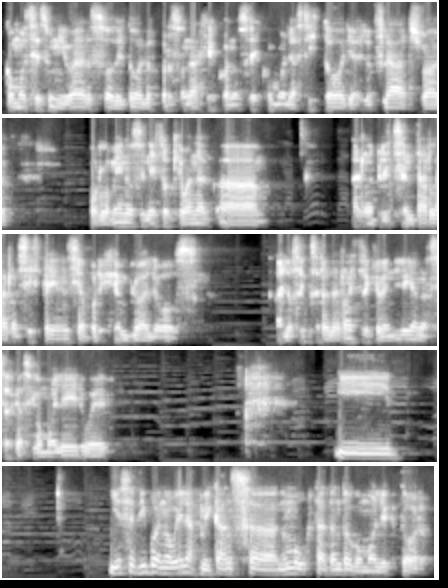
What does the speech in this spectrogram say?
cómo es ese universo de todos los personajes, conoces como las historias, los flashbacks, por lo menos en estos que van a representar la resistencia, por ejemplo, a los, a los extraterrestres que vendrían a ser casi como el héroe. Y, y ese tipo de novelas me cansa, no me gusta tanto como lector.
